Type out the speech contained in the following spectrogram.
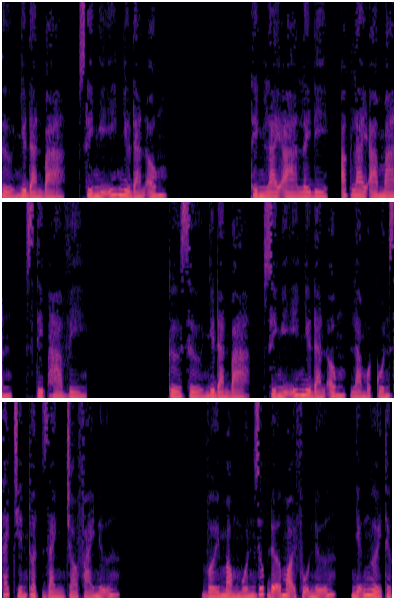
xử như đàn bà, suy nghĩ như đàn ông. Thình Lai A Lady, Aklai A Man, Steve Harvey. Cư xử như đàn bà, suy nghĩ như đàn ông là một cuốn sách chiến thuật dành cho phái nữ. Với mong muốn giúp đỡ mọi phụ nữ, những người thực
